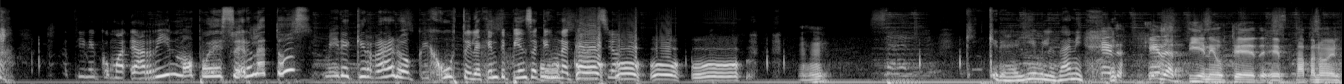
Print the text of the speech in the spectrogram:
jo! Tiene como a, a ritmo, puede ser la tos. Mire qué raro, qué justo. Y la gente piensa que es una canción. Qué increíble, Dani. ¿Qué, edad, qué edad tiene usted, eh, Papá Noel?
